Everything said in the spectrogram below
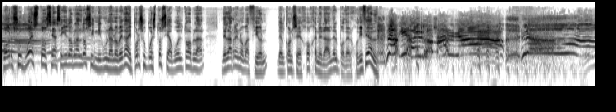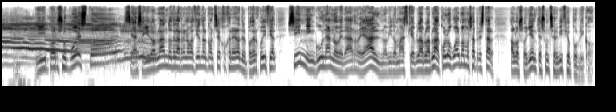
Por supuesto, se ha seguido hablando sin ninguna novedad y por supuesto se ha vuelto a hablar de la renovación del Consejo General del Poder Judicial. ¡No quiero oírlo más! ¡No! Y por supuesto, se ha seguido hablando de la renovación del Consejo General del Poder Judicial sin ninguna novedad real. No ha habido más que bla, bla, bla. Con lo cual vamos a prestar a los oyentes un servicio público.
